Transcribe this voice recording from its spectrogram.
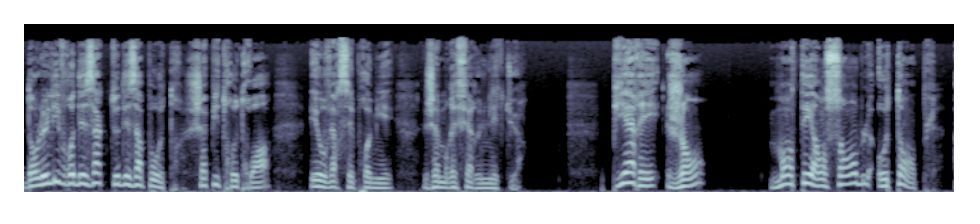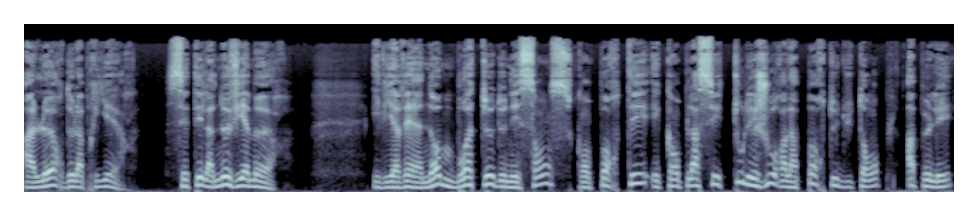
Dans le livre des Actes des Apôtres, chapitre 3, et au verset 1er, j'aimerais faire une lecture. Pierre et Jean montaient ensemble au temple à l'heure de la prière. C'était la neuvième heure. Il y avait un homme boiteux de naissance qu'on portait et qu'on plaçait tous les jours à la porte du temple, appelé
